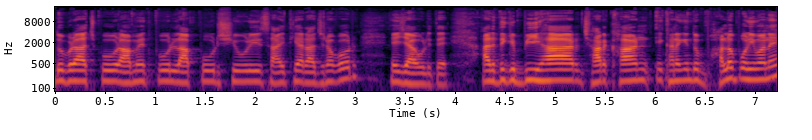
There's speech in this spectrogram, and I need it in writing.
দুবরাজপুর, আমেদপুর লাভপুর সিউড়ি, সাঁইথিয়া, রাজনগর এই জায়গাগুলিতে। আর এদিকে বিহার, ঝাড়খণ্ড, এখানে কিন্তু ভালো পরিমাণে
